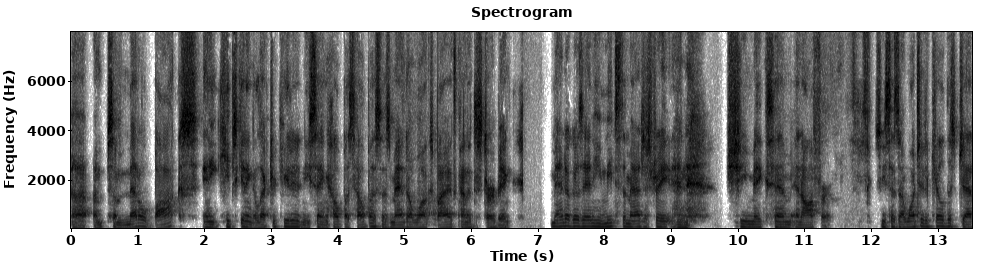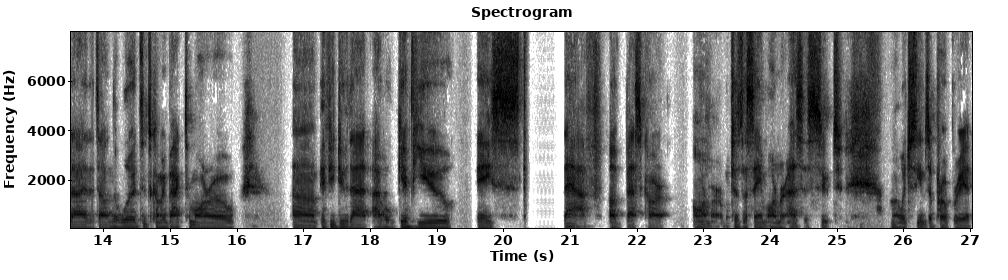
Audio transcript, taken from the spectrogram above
uh, um, some metal box and he keeps getting electrocuted and he's saying, help us, help us as Mando walks by. It's kind of disturbing. Mando goes in, he meets the magistrate, and she makes him an offer she says, I want you to kill this Jedi that's out in the woods. It's coming back tomorrow. Um, if you do that, I will give you a staff of Beskar armor, which is the same armor as his suit, uh, which seems appropriate.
